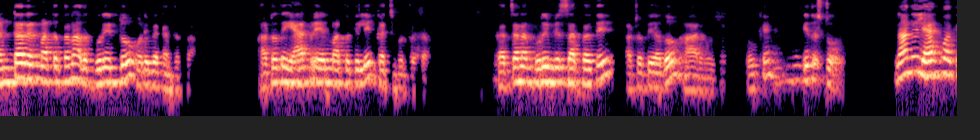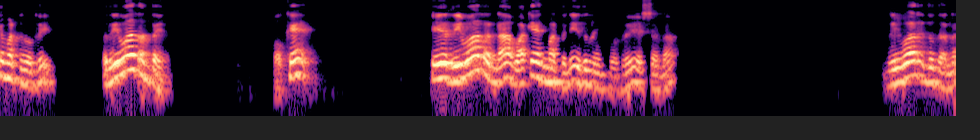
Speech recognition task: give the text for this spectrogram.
ಹಂಟರ್ ಏನ್ ಮಾಡ್ತಿರ್ತಾನ ಅದು ಗುರಿ ಇಟ್ಟು ಹೊಡಿಬೇಕಂತಿರ್ತಾನ. ಅಷ್ಟೊತ್ತಿಗೆ ಯಾರು ಏನ್ ಮಾಡ್ತೈತಿ ಇಲ್ಲಿ? ಕಚ್ಚಿ ಬಿಡ್ತೈತ ಕಚ್ಚನ ಗುರಿ ಮಿಸ್ ಆಗ್ತೈತಿ ಅಷ್ಟೊತ್ತಿಗೆ ಅದು ಹಾರಿ ಹೋಗ್ತದೆ ಓಕೆ ಇದು ಸ್ಟೋರ್ ನಾನು ಇಲ್ಲಿ ಹ್ಯಾಂಗ್ ವಾಕ್ಯ ಮಾಡ್ತೀನಿ ನೋಡ್ರಿ? ರಿವರ್ ಅಂತ ಇದೆ. ಓಕೆ ಈ ರಿವರ್ ಅನ್ನ ವಾಕ್ಯ ಹೆಂಗ್ ಮಾಡ್ತೀನಿ? ಇದನ್ನ ನೋಡ್ಬೋದ್ರಿ ಎಷ್ಟನ್ನ? ರಿವರ್ ಇದುದನ್ನ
